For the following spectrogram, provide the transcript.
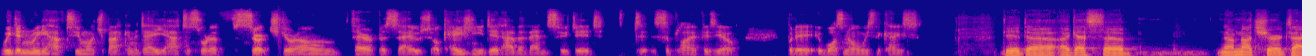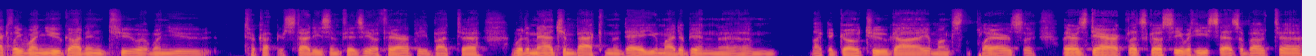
We didn't really have too much back in the day. You had to sort of search your own therapists out. Occasionally, you did have events who did supply physio, but it, it wasn't always the case. Did uh, I guess uh, now, I'm not sure exactly when you got into it, when you took up your studies in physiotherapy, but uh, would imagine back in the day you might have been um, like a go-to guy amongst the players. There's Derek. Let's go see what he says about uh,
